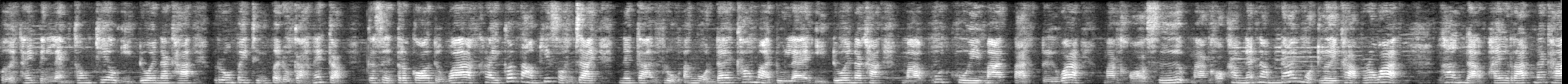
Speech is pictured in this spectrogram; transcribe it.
เปิดให้เป็นแหล่งท่องเที่ยวอีกด้วยนะคะ รวมไปถึงเปิดโอกาสให้กับเกษตรกรหรือว่าใครก็ตามที่สนใจในการปลูกองุ่นได้เข้ามาดูแลอีกด้วยนะคะ มาพูดคุยมาตัดหรือว่ามาขอซื้อมาขอคำแนะนำได้หมดเลยค่ะ เพราะว่าทางดาบภัยรัฐนะคะ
